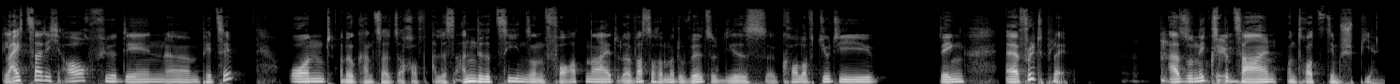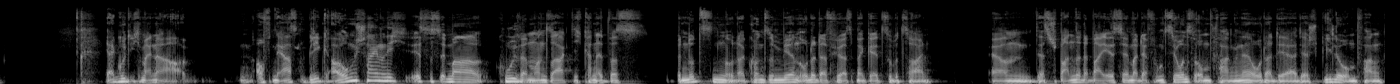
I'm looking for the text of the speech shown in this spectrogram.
gleichzeitig auch für den ähm, PC. Und, aber du kannst halt auch auf alles andere ziehen, so ein Fortnite oder was auch immer du willst, oder dieses äh, Call of Duty Ding. Äh, Free-to-Play. Also nichts Okay. bezahlen und trotzdem spielen. Ja gut, ich meine, auf den ersten Blick augenscheinlich ist es immer cool, wenn man sagt, ich kann etwas benutzen oder konsumieren, ohne dafür erstmal Geld zu bezahlen. Ähm, das Spannende dabei ist ja immer der Funktionsumfang ne, oder der, der Spieleumfang.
